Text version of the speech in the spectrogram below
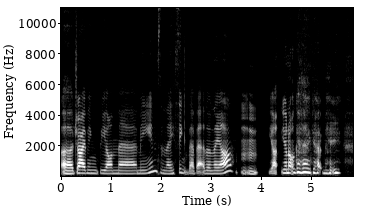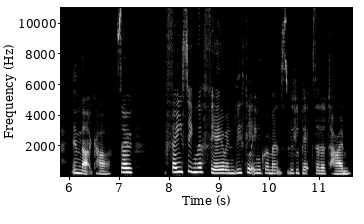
uh, driving beyond their means and they think they're better than they are, you're not going to get me in that car. So facing the fear in little increments, little bits at a time,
